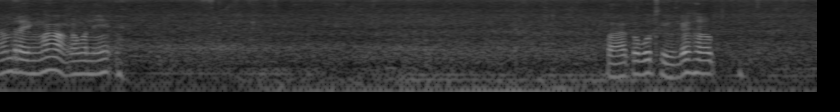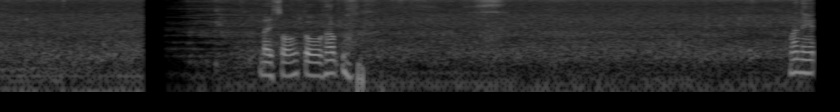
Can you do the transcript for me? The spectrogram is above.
น้ำแรงมากแล้ววันนี้ปลาก็บ่ถึงเลยครับ ได้สองตัวครับ มานี่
